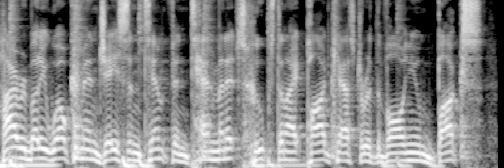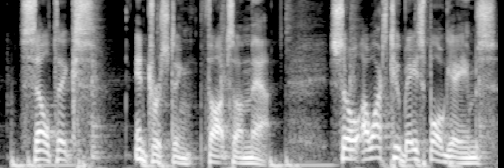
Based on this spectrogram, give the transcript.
Hi, everybody. Welcome in Jason Timpf in 10 minutes. Hoops Tonight podcaster at the volume. Bucks, Celtics. Interesting thoughts on that. So I watched two baseball games,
